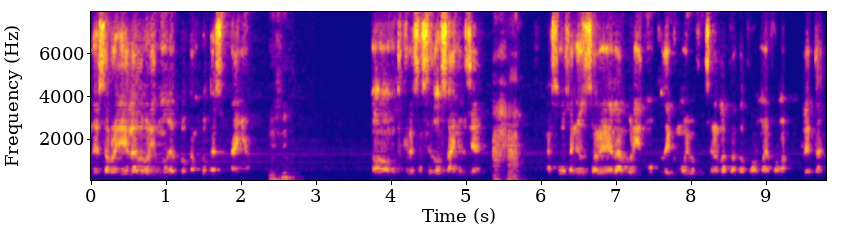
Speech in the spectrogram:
desarrollé el algoritmo de block and block hace un año. No, no te crees, hace dos años ya. Ajá hace dos años desarrollé el algoritmo de cómo iba a funcionar la plataforma de forma completa,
